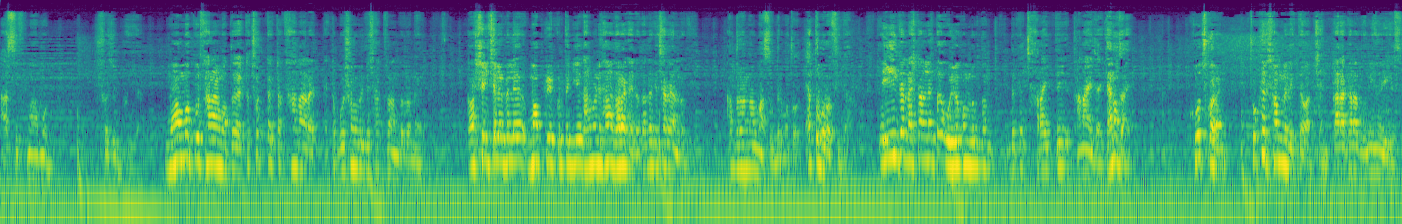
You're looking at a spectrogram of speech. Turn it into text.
আসিফ মাহমুদ সজীব ভুইয়া। মোহাম্মদপুর থানার মতো একটা ছোট্ট একটা থানার একটা বৈষম্যবৃদ্ধি ছাত্র আন্দোলনের আর সেই ছেলে পেলে মব ক্রিয়েট করতে গিয়ে ধানমন্ডি থানা ধরা খাইলো, তাদেরকে ছাড়ে আনলো আব্দুর রহমান মাসুদের মতো, এত বড় ফিগার এই ইন্টারন্যাশনাল নেতা ওই রকম লোকজনদেরকে ছাড়াইতে থানায় যায়, কেন যায়? খোঁজ করেন, চোখের সামনে দেখতে পাচ্ছেন, কারা কারা ধনী হয়ে গেছে।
